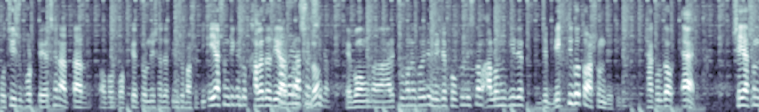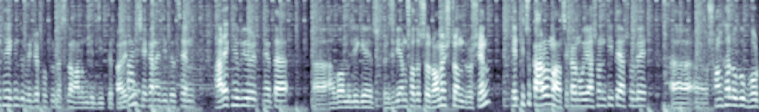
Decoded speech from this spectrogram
পঁচিশ ভোট পেয়েছেন আর তার অপর পক্ষে চল্লিশ হাজার তিনশো বাষট্টি। এই আসনটি কিন্তু খালেদা জিয়ার আসন ছিল। এবং আরেকটু মনে করি যে মির্জা ফখরুল ইসলাম আলমগীরের যে ব্যক্তিগত আসন যেটি ঠাকুরগাঁও এক সেই আসন থেকে কিন্তু মির্জা ফখরুল ইসলাম আলমগীর জিততে পারেনি। পারেনি। সেখানে জিতেছেন আরেক হেভিওয়েট নেতা আওয়ামী লীগের প্রেসিডিয়াম সদস্য রমেশ চন্দ্র সেন। এর কিছু কারণও আছে কারণ ওই আসনটিতে আসলে সংখ্যালঘু ভোট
